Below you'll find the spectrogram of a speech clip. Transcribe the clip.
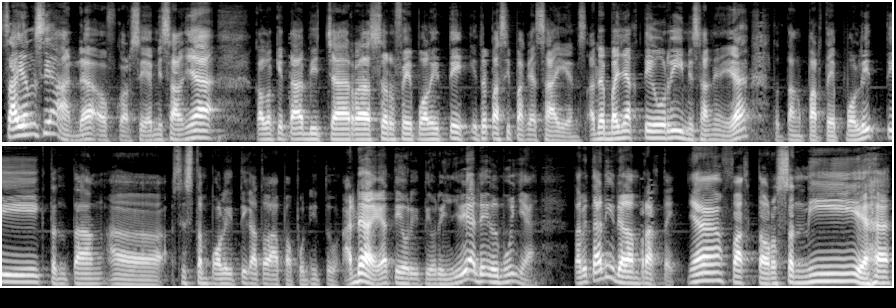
Sainsnya ada of course ya. Misalnya kalau kita bicara survei politik itu pasti pakai sains. Ada banyak teori misalnya ya tentang partai politik, tentang uh, sistem politik atau apa pun itu. Ada ya teori-teorinya. Jadi ada ilmunya. Tapi tadi dalam prakteknya faktor seni ya,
